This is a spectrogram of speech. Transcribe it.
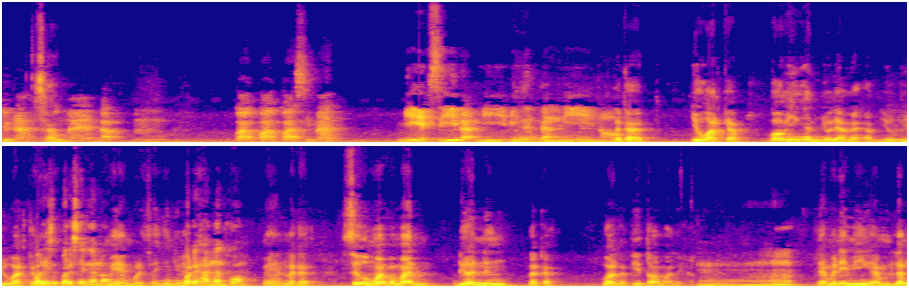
อยู่นะครับถูกไหมแบบอืมกว่ากว่ากว่าสิมามี FC แบบมีมีเรื่องแบบนี้เนาะแล้วก็อยู่วัดกับบอมีเงินอยู่แล้วนะครับอยู่อยู่วัดกับบริบริเสียเงินเนาะแมนบริษัทเงินอยู่บแล้วริหารเงินพร้อมแมนแล้วก็ซื้อออกมาประมาณเดือนหนึ่งแล้วก็บอร์ดก็ติดต่อมาเลยครับ อืมยังไม่ได้มีงานยัง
